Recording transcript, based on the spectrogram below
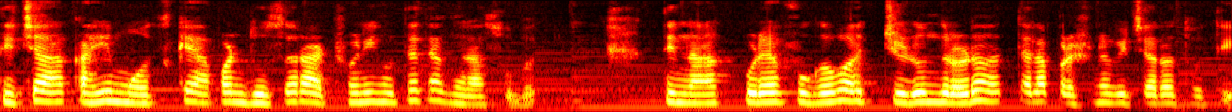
तिच्या काही मोजक्या पण धुसर आठवणी होत्या त्या घरासोबत. ती नागपुड्या फुगवत चिडून रडत त्याला प्रश्न विचारत होती.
